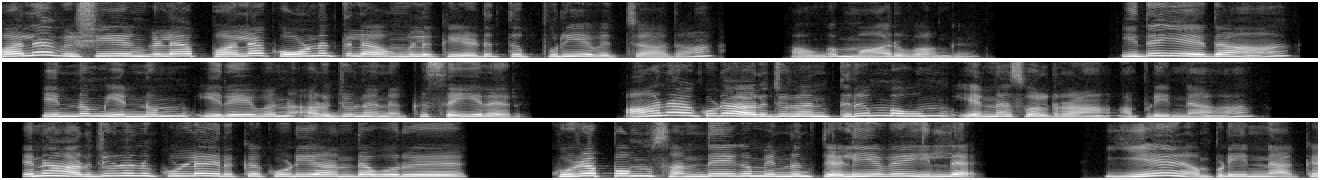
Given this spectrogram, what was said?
பல விஷயங்களை பல கோணத்தில் அவங்களுக்கு எடுத்து புரிய வச்சாதான் அவங்க மாறுவாங்க. இதையே தான் இன்னும் இன்னும் இறைவன் அர்ஜுனனுக்கு செய்கிறார் ஆனா கூட அர்ஜுனன் திரும்பவும் என்ன சொல்றான் அப்படின்னா ஏன்னா அர்ஜுனனுக்குள்ளே இருக்கக்கூடிய அந்த ஒரு குழப்பம் சந்தேகம் இன்னும் தெளியவே இல்லை. ஏன் அப்படின்னாக்க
